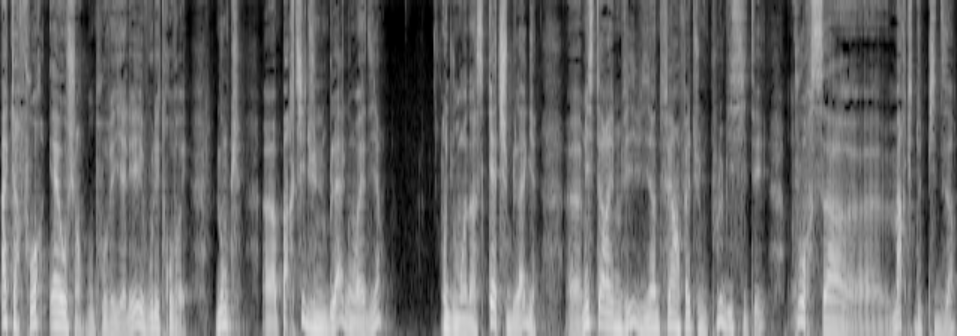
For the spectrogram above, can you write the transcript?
à Carrefour et à Auchan. Vous pouvez y aller et vous les trouverez. Donc, partie d'une blague, on va dire, ou du moins d'un sketch blague, euh, Mr. MV vient de faire en fait une publicité pour sa euh, marque de pizza.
